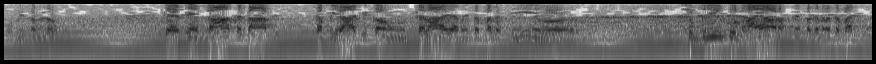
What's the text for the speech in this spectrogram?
वो भी समझो। कहते हैं कहाँ से कपिराज कहूँ चलाया मैं तो बल सुग्रीव को उठाया और अपने बदन में दबा दिया।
